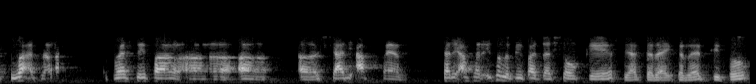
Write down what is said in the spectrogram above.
kedua adalah festival uh, uh, uh, syariah fair. Syariah fair itu lebih pada showcase ya, gerai-gerai situ.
